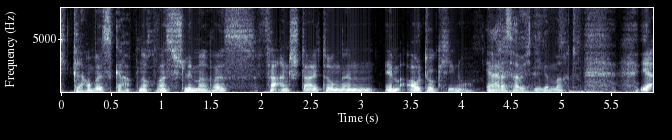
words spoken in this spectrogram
Ich glaube, es gab noch was Schlimmeres, Veranstaltungen im Autokino. Ja, das habe ich nie gemacht. Ja,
